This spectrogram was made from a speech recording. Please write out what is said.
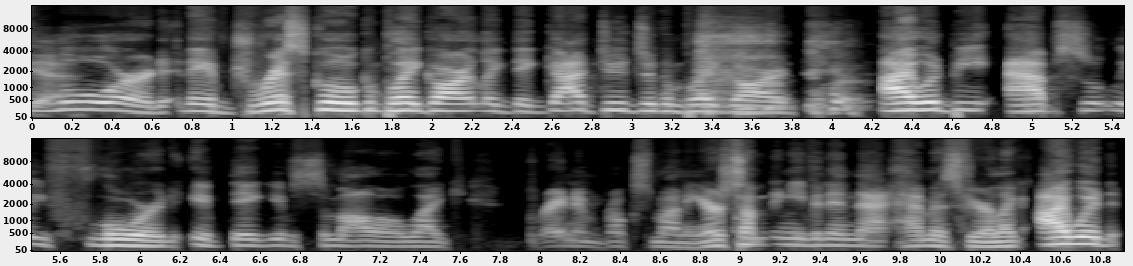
Yeah. floored. They have Driscoll who can play guard. Like they got dudes who can play guard. I would be absolutely floored if they give Seumalo like Brandon Brooks money or something even in that hemisphere. Like I would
